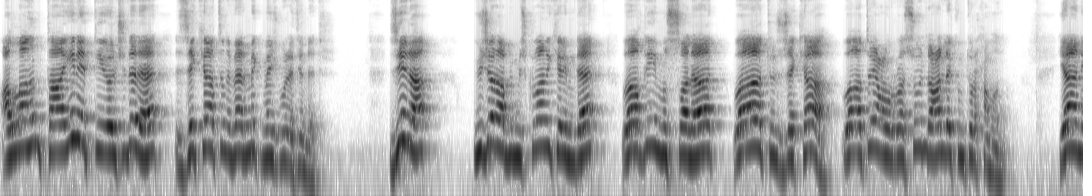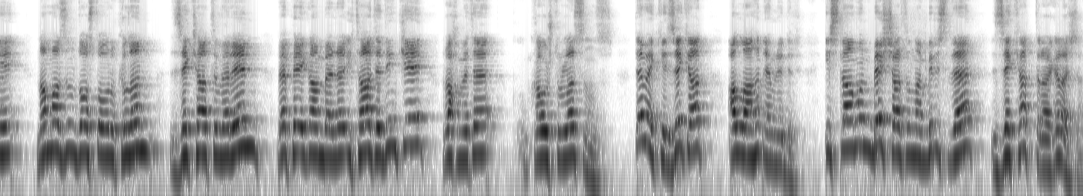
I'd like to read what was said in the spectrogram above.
Allah'ın tayin ettiği ölçüde de zekatını vermek mecburiyetindedir. Zira Yüce Rabbimiz Kur'an-ı Kerim'de ve aqimus salat ve atuz zeka ve ati'ur rasul leallekum. Yani namazını dosdoğru kılın, zekatı verin ve peygamberlere itaat edin ki rahmete kavuşturulasınız. Demek ki zekat Allah'ın emridir. İslam'ın beş şartından birisi de zekattır arkadaşlar.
